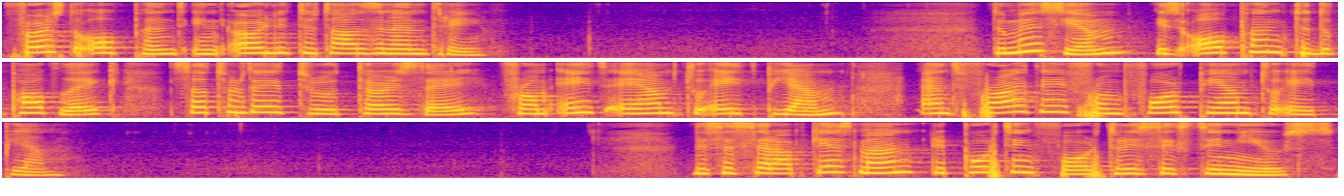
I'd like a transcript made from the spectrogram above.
first opened in early 2003. The museum is open to the public Saturday through Thursday from 8 a.m. to 8 p.m. and Friday from 4 p.m. to 8 p.m. This is Serap Gezmen reporting for 360 News.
